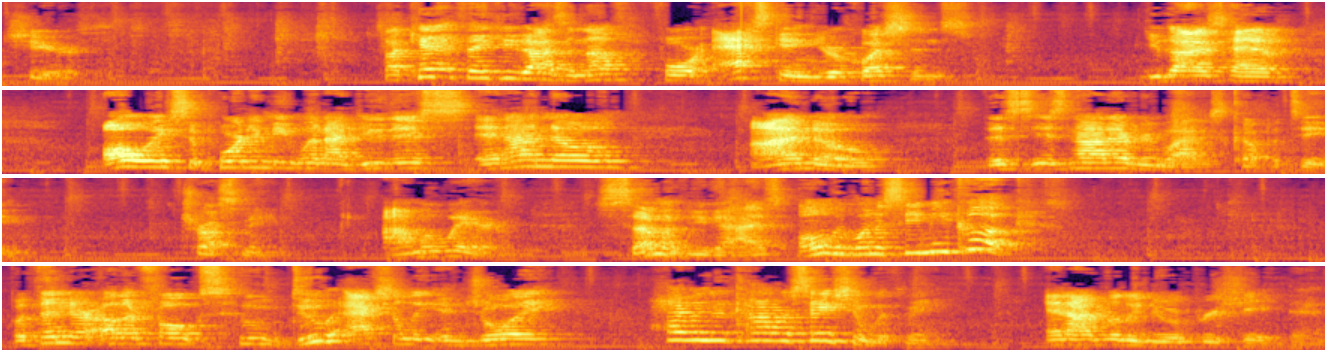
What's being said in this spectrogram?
Cheers. So I can't thank you guys enough for asking your questions. You guys have always supported me when I do this, and I know, I know, this is not everybody's cup of tea. Trust me, I'm aware. Some of you guys only want to see me cook. But then there are other folks who do actually enjoy having a conversation with me. And I really do appreciate that.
